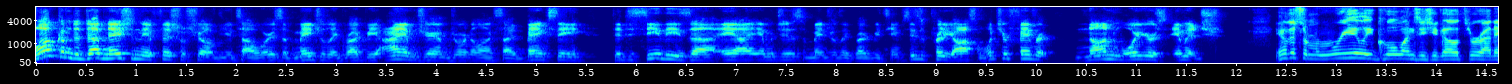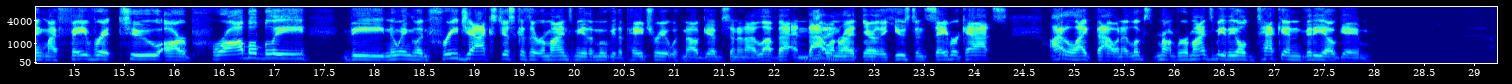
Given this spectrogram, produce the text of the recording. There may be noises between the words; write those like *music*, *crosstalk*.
Welcome to Dub Nation, the official show of the Utah Warriors of Major League Rugby. I am Jeremy Jordan alongside Banksy. Did you see these uh, AI images of Major League Rugby teams? These are pretty awesome. What's your favorite non Warriors image? You know, there's some really cool ones as you go through. I think my favorite two are probably the New England Free Jacks, just because it reminds me of the movie The Patriot with Mel Gibson, and I love that. And that nice. one right there, the Houston SaberCats. I like that one. It looks reminds me of the old Tekken video game.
